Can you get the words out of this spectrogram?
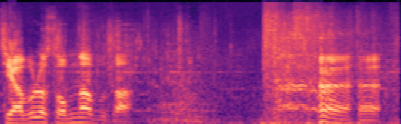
디아블로스 없나 보다.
